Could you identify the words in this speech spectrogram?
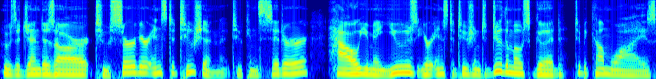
whose agendas are to serve your institution, to consider how you may use your institution to do the most good, to become wise,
